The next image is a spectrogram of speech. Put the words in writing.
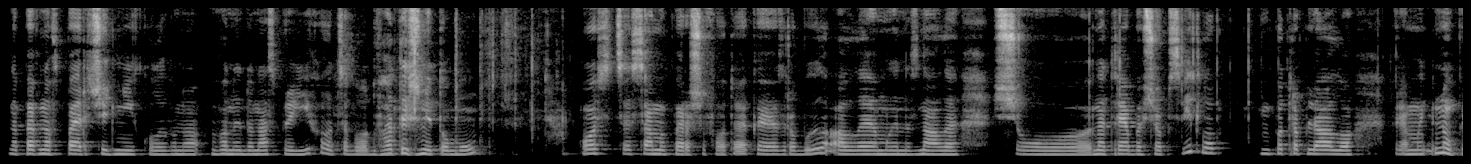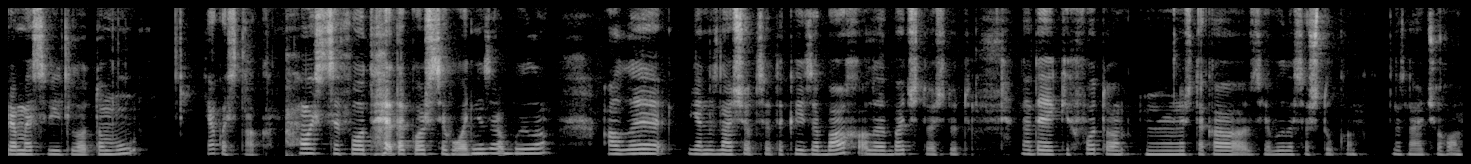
Напевно, в перші дні, коли воно, вони до нас приїхали, це було два тижні тому. Ось це саме перше фото, яке я зробила, але ми не знали, що не треба, щоб світло потрапляло, пряме, ну, пряме світло, тому якось так. Ось це фото я також сьогодні зробила. Але я не знаю, що це такий забаг, але бачите, ось тут на деяких фото ось така з'явилася штука. Не знаю чого.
